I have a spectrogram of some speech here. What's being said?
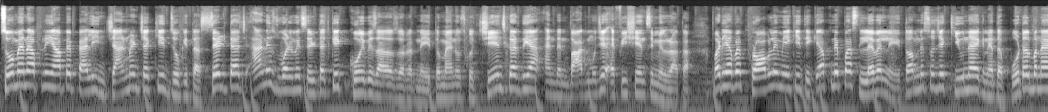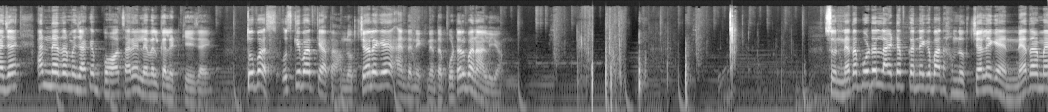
सो so, मैंने अपने यहाँ पे पहली इंचैनमेंट चेक की जो कि था सिल टच एंड इस वर्ल्ड में सिल टच की कोई भी ज़्यादा ज़रूरत नहीं तो मैंने उसको चेंज कर दिया एंड देन बाद मुझे एफिशिएंसी मिल रहा था। बट यहाँ पे प्रॉब्लम एक ही थी कि अपने पास लेवल नहीं तो हमने सोचा क्यों ना एक नेदर पोर्टल बनाया जाए एंड नेदर में जाके बहुत सारे लेवल कलेक्ट किए जाए। तो बस उसके बाद क्या था? हम लोग चले गए एंड देन एक नेदर पोर्टल बना लिया। So nether portal light up करने के बाद हम लोग चले गए नेदर में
